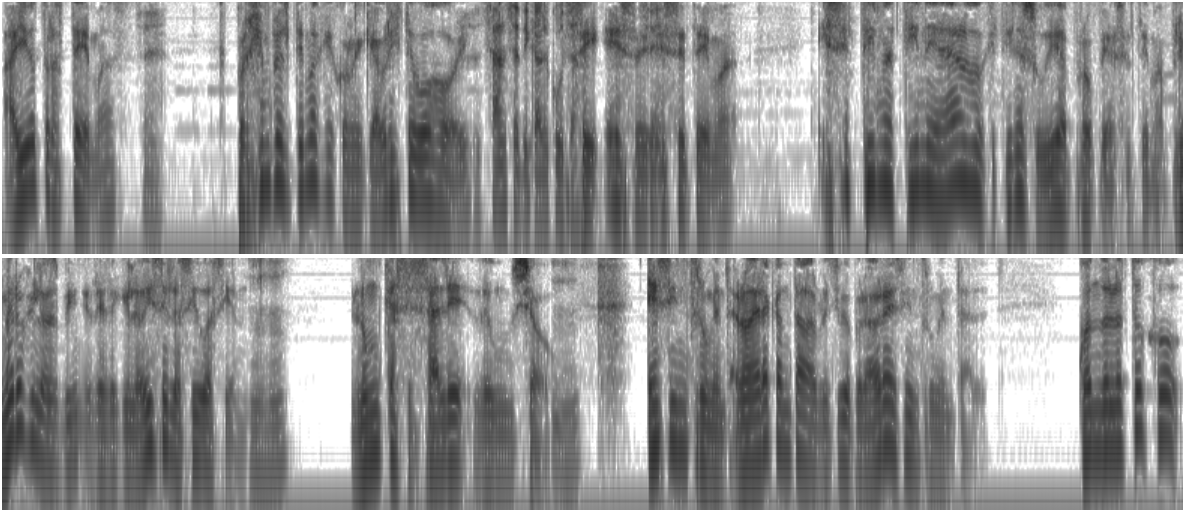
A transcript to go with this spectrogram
hay otros temas. Sí. Por ejemplo, el tema que con el que abriste vos hoy. El Sunset y Calcuta. Sí, ese, Sí. ese tema. Ese tema tiene algo que tiene su vida propia, ese tema. Primero que lo- desde que lo hice lo sigo haciendo. Nunca se sale de un show. ujú. Es instrumental. No, era cantado al principio, pero ahora es instrumental. Cuando lo toco,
